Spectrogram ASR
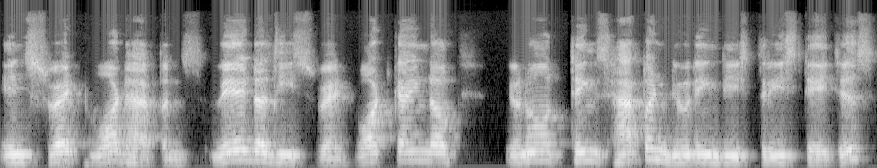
In sweat, what happens? Where does he sweat? What kind of you know things happen during these three stages?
